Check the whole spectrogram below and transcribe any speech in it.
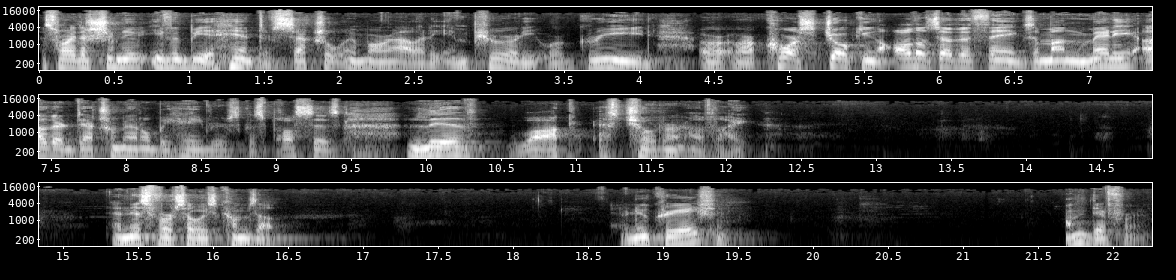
That's why there shouldn't even be a hint of sexual immorality, impurity, or greed, or, or coarse joking, all those other things, among many other detrimental behaviors, because Paul says, live, walk as children of light. And this verse always comes up. A new creation. I'm different.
